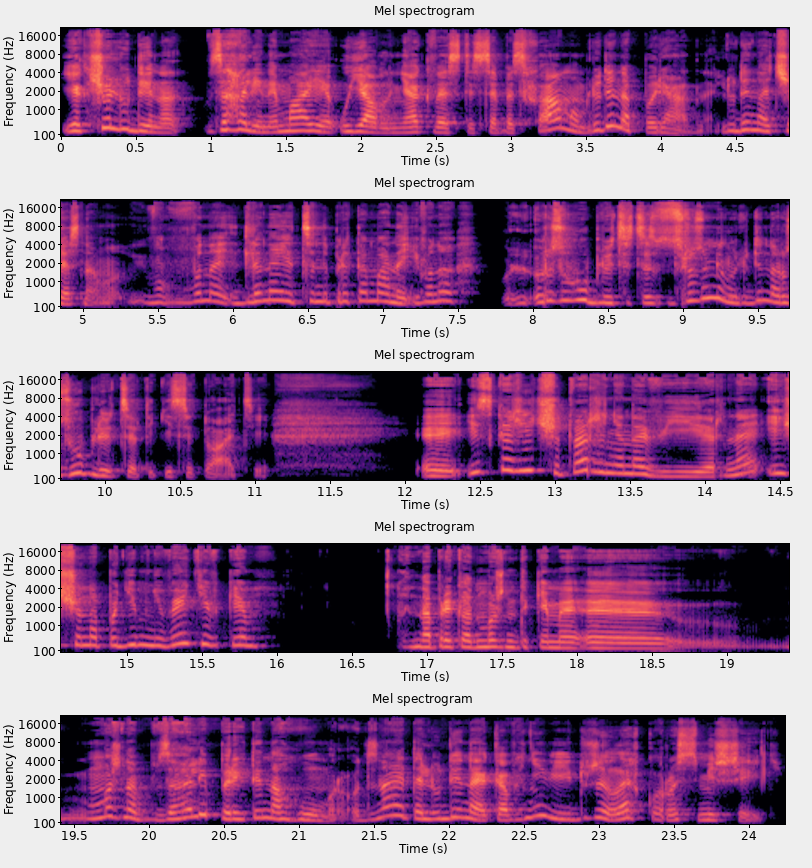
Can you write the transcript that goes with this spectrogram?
Якщо людина взагалі не має уявлення, як вести себе з хамом, людина порядна, людина чесна, вона для неї це не притаманне, і вона розгублюється. Це зрозуміло, людина розгублюється в такій ситуації. Е, І скажіть, що твердження навірне, і що на подібні витівки, наприклад, можна такими. Е, можна взагалі перейти на гумор. От знаєте, людина, яка в гніві, її дуже легко розсмішить.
